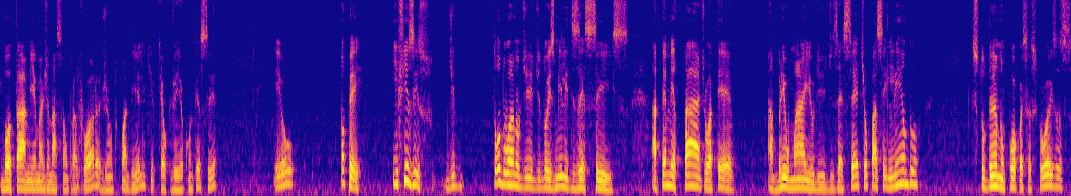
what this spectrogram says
botar a minha imaginação para fora, junto com a dele, que, que é o que veio acontecer, eu topei. E fiz isso. De todo o ano de, de 2016 até metade ou até abril, maio de 17, eu passei lendo estudando um pouco essas coisas,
